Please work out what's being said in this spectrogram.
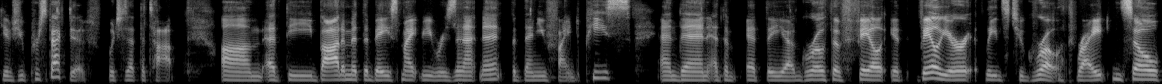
gives you perspective, which is at the top. Um, at the bottom, at the base, might be resentment, but then you find peace, and then at the at the uh, growth of fail it, failure leads to growth, right? And so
